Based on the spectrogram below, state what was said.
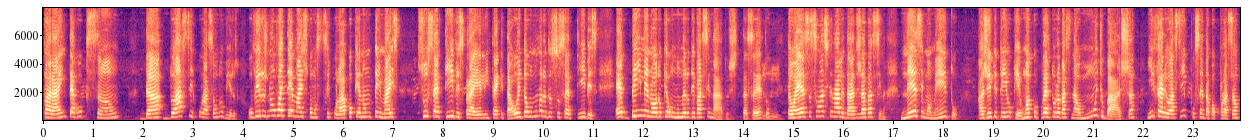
fará a interrupção da, da circulação do vírus. O vírus não vai ter mais como circular porque não tem mais suscetíveis para ele infectar. Ou então o número de suscetíveis é bem menor do que o número de vacinados, tá certo? Uhum. Então essas são as finalidades da vacina. Nesse momento, a gente tem o quê? Uma cobertura vacinal muito baixa, inferior a 5% da população,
